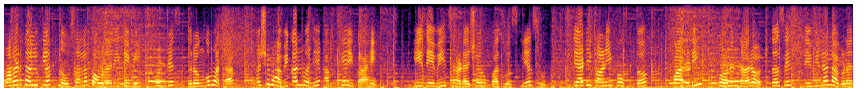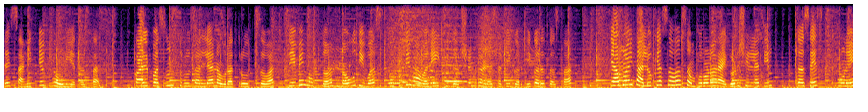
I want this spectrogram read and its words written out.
महाड तालुक्यात नवसाला पावणारी देवी म्हणजेच रंगमाता अशी भाविकांमध्ये आख्यायिका आहे. ही देवी झाडाच्या रूपात वसली असून त्या ठिकाणी फक्त पारडी फण नारळ तसेच देवीला लागणारे साहित्य घेऊन येत असतात. कालपासून सुरू झालेल्या नवरात्र उत्सवात देवी भक्त नऊ दिवस भक्तिभावाने इथे दर्शन घेण्यासाठी गर्दी करत असतात. त्यामुळे तालुक्यासह संपूर्ण रायगड जिल्ह्यातील तसेच पुणे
